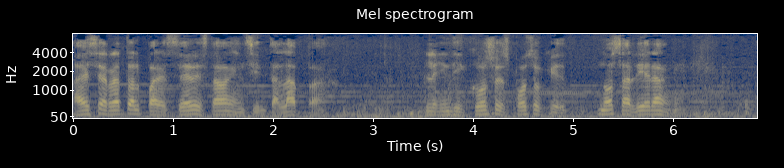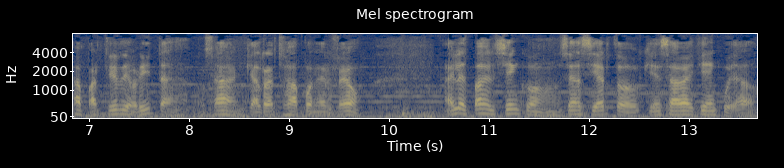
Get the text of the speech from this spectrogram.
A ese rato al parecer estaban en Cintalapa. Le indicó su esposo que no salieran a partir de ahorita, o sea, que al rato se va a poner feo. Ahí les pasa el 5, sea cierto, quién sabe, ahí tienen cuidado.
